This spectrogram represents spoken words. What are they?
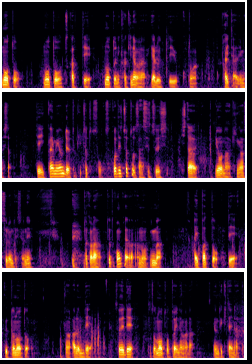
ノートノートを使ってノートに書きながらやるっていうことが書いてありました。で1回目読んでる時ちょっとそうそこでちょっと挫折ししたような気がするんですよね。だからちょっと今回はあの今 iPad で GoodNote があるんでそれでちょっとノートを取りながら読んでいきたいなと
